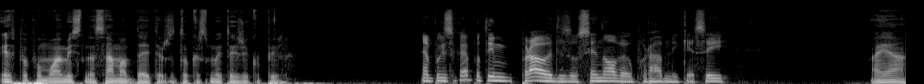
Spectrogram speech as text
jaz pa po mojem mislim, da sam updater, zato ker smo jih teh že kupili. Ampak zakaj potem pravijo, da za vse nove uporabnike, sej A ja.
